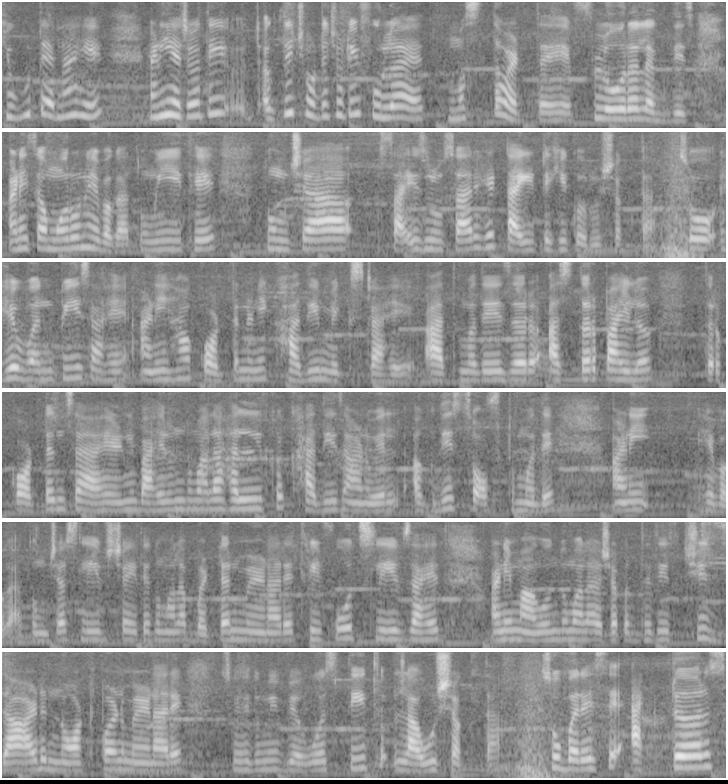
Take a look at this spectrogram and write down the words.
क्यूट आहे ना हे. आणि ह्याच्यावरती अगदी छोटी छोटी फुलं आहेत. मस्त वाटतं हे फ्लोरल अगदीच. आणि समोरून हे बघा तुम्ही इथे तुमच्या साईजनुसार हे टाईटही करू शकता. सो हे वन पीस आहे आणि हा कॉटन आणि खादी मिक्स्ड आहे. आतमध्ये जर अस्तर पाहिलं तर कॉटनचं आहे आणि बाहेरून तुम्हाला हलकं खादी जाणवेल अगदी सॉफ्टमध्ये आणि हे बघा तुमच्या स्लीव्सच्या इथे तुम्हाला बटन मिळणार आहे. थ्री फोर्थ स्लीव्ज आहेत आणि मागून तुम्हाला अशा पद्धतीची जाड नॉट पण मिळणार आहे. सो हे तुम्ही व्यवस्थित लावू शकता. सो बरेचसे ॲक्टर्स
